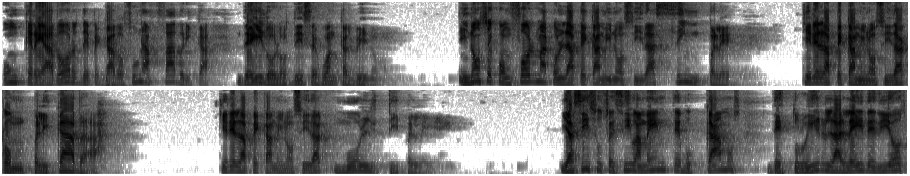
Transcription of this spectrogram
un creador de pecados, una fábrica de ídolos, dice Juan Calvino. Y no se conforma con la pecaminosidad simple quiere la pecaminosidad complicada, quiere la pecaminosidad múltiple. Y así sucesivamente buscamos destruir la ley de Dios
